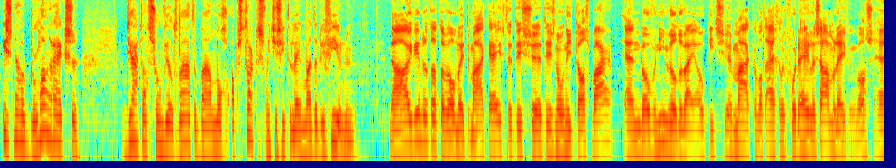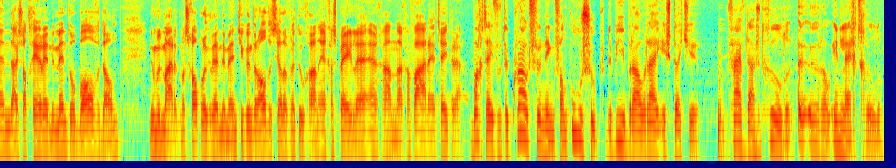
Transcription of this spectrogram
is nou het belangrijkste ja, dat zo'n wildwaterbaan nog abstract is. Want je ziet alleen maar de rivier nu. Nou, ik denk dat dat er wel mee te maken heeft. Het is, eh, het is nog niet tastbaar. En bovendien wilden wij ook iets eh, maken wat eigenlijk voor de hele samenleving was. En daar zat geen rendement op, behalve dan, noem het maar het maatschappelijk rendement. Je kunt er altijd zelf naartoe gaan en gaan spelen en gaan, eh, gaan varen, et cetera. Wacht even, de crowdfunding van Oersoep, de bierbrouwerij, is dat je 5000 gulden, euro inlegt, gulden,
